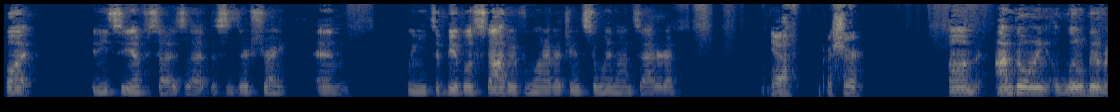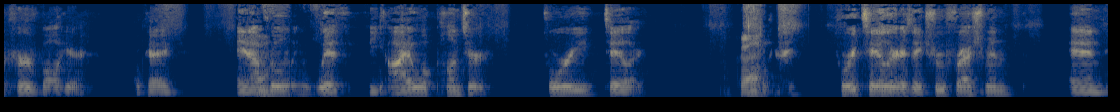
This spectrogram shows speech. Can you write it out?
but it needs to be emphasized that this is their strength, and we need to be able to stop it if we want to have a chance to win on Saturday. Yeah, for sure. Um, I'm going a little bit of a curveball here okay? And I'm going with the Iowa punter, Tory Taylor. Okay. okay. Tory Taylor is a true freshman, and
